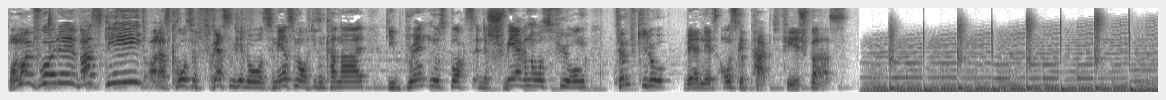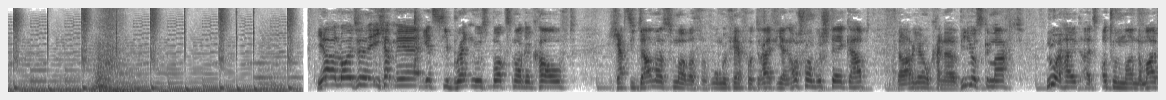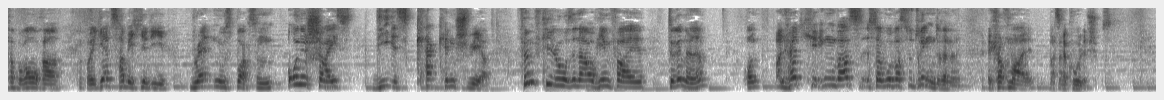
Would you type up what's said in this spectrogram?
Moin Moin Freunde, was geht? Oh, das große Fressen geht los. Zum ersten Mal auf diesem Kanal die Brand News Box in der schweren Ausführung. 5 Kilo werden jetzt ausgepackt. Viel Spaß. Ja Leute, ich habe mir jetzt die Brand News Box mal gekauft. Ich habe sie damals mal, was ungefähr vor drei, vier Jahren auch schon bestellt gehabt. Da habe ich ja noch keine Videos gemacht. Nur halt als Otto-Mann, Normalverbraucher. Und jetzt habe ich hier die Brand News Box. Und ohne Scheiß, die ist kackenschwer. 5 Kilo sind da auf jeden Fall drinne. Und man hört hier irgendwas, ist da wohl was zu trinken drinne. Ich hoffe mal, was alkoholisches.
